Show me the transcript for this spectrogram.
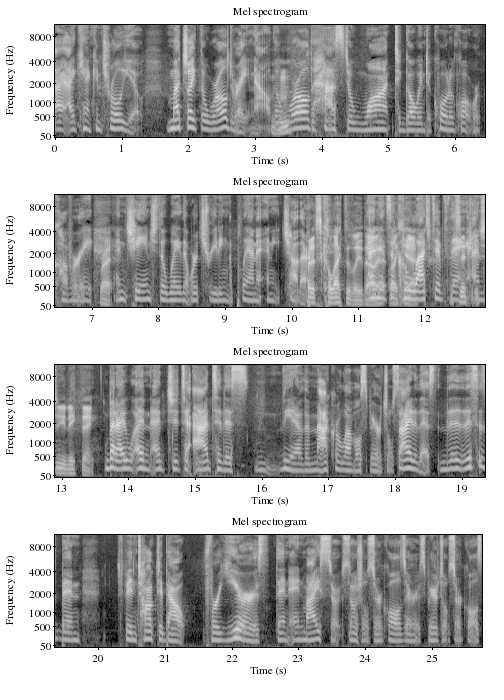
I, I can't control you. Much like the world right now, the Mm-hmm. world has to want to go into quote unquote recovery Right. and change the way that we're treating the planet and each other. But it's collectively though. And It- it's a like, yeah, collective it's, thing, It's, it's a unique thing. but I and, and to, to add to this, you know, the macro level spiritual side of this, th- this has been been talked about for years then in my so- social circles or spiritual circles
